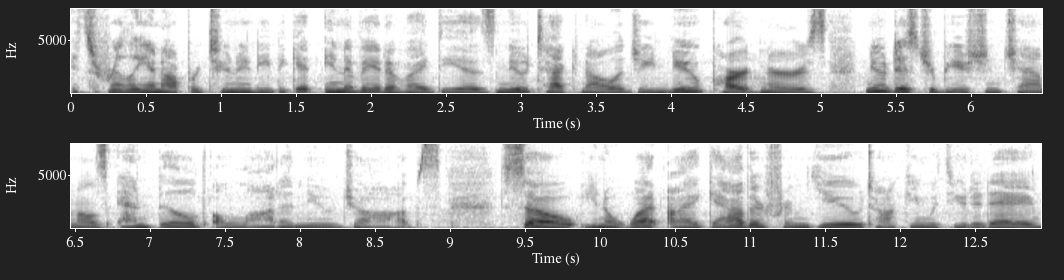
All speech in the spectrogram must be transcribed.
it's really an opportunity to get innovative ideas, new technology, new partners, new distribution channels, and build a lot of new jobs. So, you know, what I gather from you talking with you today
